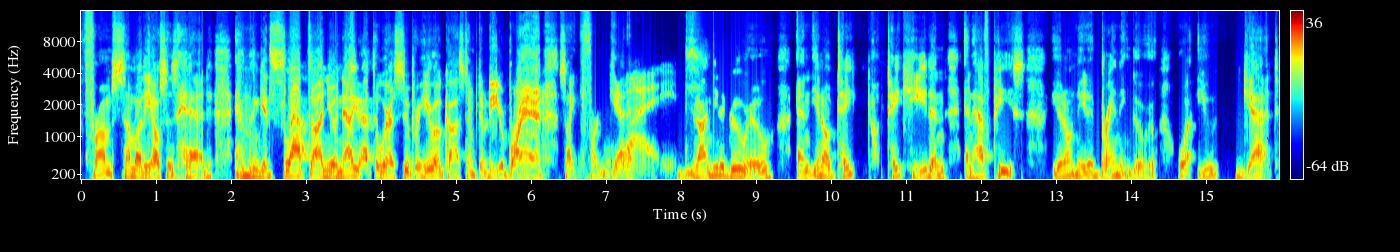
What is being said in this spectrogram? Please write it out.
from somebody else's head and then gets slapped on you. And now you have to wear a superhero costume to be your brand. It's like, forget right. it. You don't need a guru. And, you know, take, take heed and, and have peace. You don't need a branding guru. What you get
